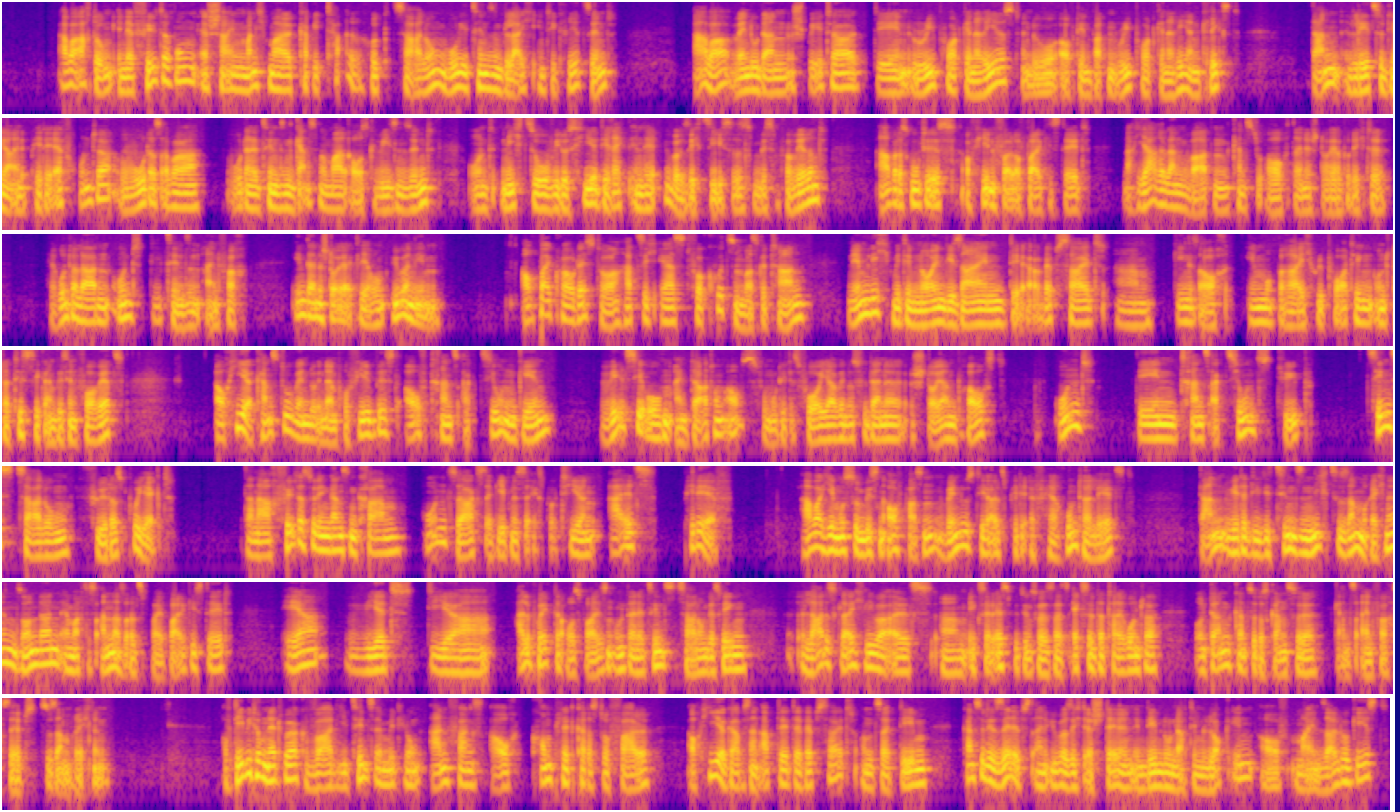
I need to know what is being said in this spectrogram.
Aber Achtung, in der Filterung erscheinen manchmal Kapitalrückzahlungen, wo die Zinsen gleich integriert sind. Aber wenn du dann später den Report generierst, wenn du auf den Button Report generieren klickst, dann lädst du dir eine PDF runter, wo das aber, wo deine Zinsen ganz normal ausgewiesen sind und nicht so, wie du es hier direkt in der Übersicht siehst. Das ist ein bisschen verwirrend. Aber das Gute ist, auf jeden Fall auf Bulky State, nach jahrelangem Warten kannst du auch deine Steuerberichte herunterladen und die Zinsen einfach in deine Steuererklärung übernehmen. Auch bei Crowdestor hat sich erst vor kurzem was getan, nämlich mit dem neuen Design der Website ähm, ging es auch im Bereich Reporting und Statistik ein bisschen vorwärts. Auch hier kannst du, wenn du in deinem Profil bist, auf Transaktionen gehen wählst hier oben ein Datum aus, vermutlich das Vorjahr, wenn du es für deine Steuern brauchst, und den Transaktionstyp Zinszahlung für das Projekt. Danach filterst du den ganzen Kram und sagst Ergebnisse exportieren als PDF. Aber hier musst du ein bisschen aufpassen, wenn du es dir als PDF herunterlädst, dann wird er dir die Zinsen nicht zusammenrechnen, sondern er macht es anders als bei Bulky State. Er wird dir alle Projekte ausweisen und deine Zinszahlung. Deswegen lade es gleich lieber als ähm, XLS bzw. als Excel-Datei runter und dann kannst du das Ganze ganz einfach selbst zusammenrechnen. Auf Debitum Network war die Zinsermittlung anfangs auch komplett katastrophal. Auch hier gab es ein Update der Website und seitdem kannst du dir selbst eine Übersicht erstellen, indem du nach dem Login auf Mein Saldo gehst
